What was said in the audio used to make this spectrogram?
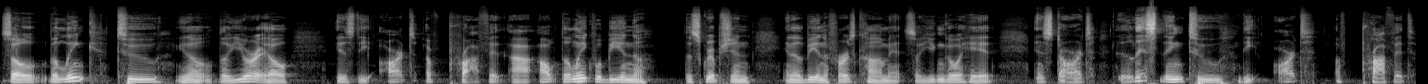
So the link to you know the URL is the Art of Profit. Uh, the link will be in the description and it'll be in the first comment, so you can go ahead and start listening to the Art of Profit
